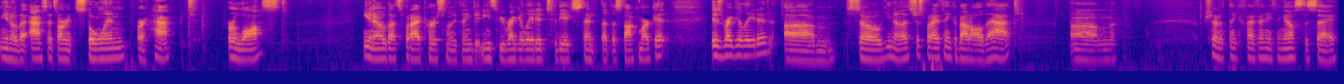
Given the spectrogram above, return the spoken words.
you know, that assets aren't stolen or hacked or lost. You know, that's what I personally think. It needs to be regulated to the extent that the stock market is regulated. Um, so, you know, that's just what I think about all that. Um, I'm trying to think if I have anything else to say.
